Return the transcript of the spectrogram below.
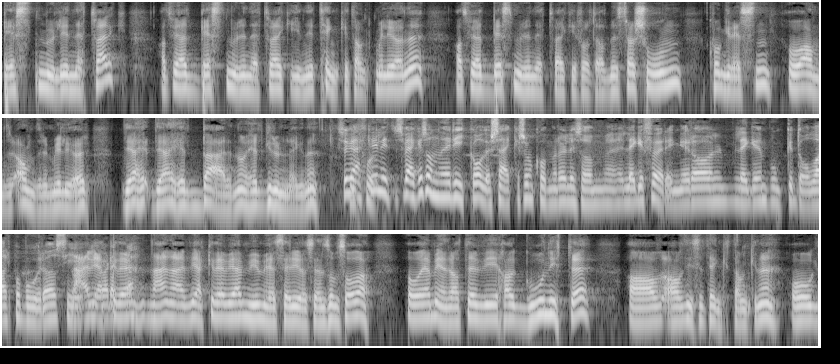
best mulig nettverk at vi har et best mulig nettverk inn i tenketankmiljøene. At vi har et best mulig nettverk i forhold til administrasjonen, Kongressen og andre, andre miljøer. Det er, det er, helt bærende og helt grunnleggende. Så vi er ikke, litt, vi er ikke sånne rike oljesjeiker som kommer og liksom legger føringer og legger en bunke dollar på bordet og sier nei, vi er ikke det. Nei, nei, vi er ikke det. Vi er mye mer seriøse enn som så. da. Og jeg mener at vi har god nytte av, av disse tenketankene. Og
